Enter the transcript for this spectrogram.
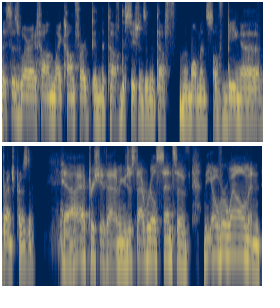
this is where I found my comfort in the tough decisions and the tough moments of being a branch president. Yeah, I appreciate that. I mean, just that real sense of the overwhelm and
